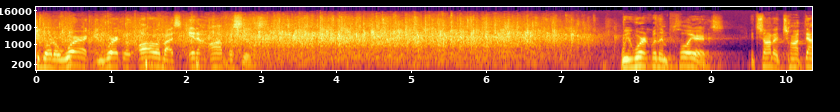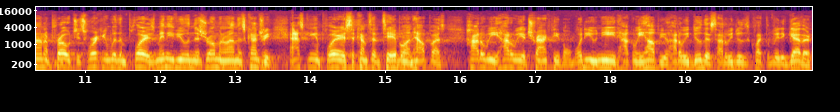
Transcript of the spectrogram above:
to go to work and work with all of us in our offices. We work with employers. It's not a top down approach. It's working with employers. Many of you in this room and around this country asking employers to come to the table and help us. How do we, how do we attract people? What do you need? How can we help you? How do we do this? How do we do this collectively together?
